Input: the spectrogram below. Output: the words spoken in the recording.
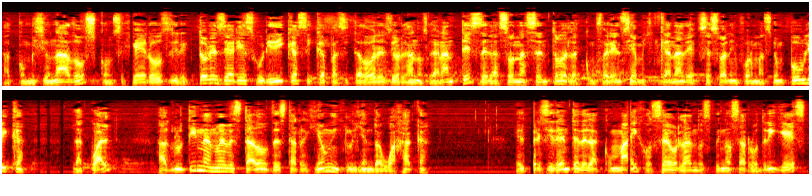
a comisionados, consejeros, directores de áreas jurídicas y capacitadores de órganos garantes de la zona centro de la Conferencia Mexicana de Acceso a la Información Pública, la cual aglutina nueve estados de esta región, incluyendo a Oaxaca. El presidente de la Comay, José Orlando Espinosa Rodríguez,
